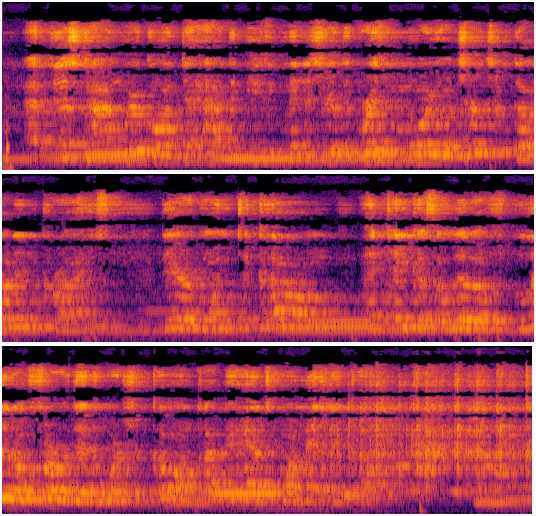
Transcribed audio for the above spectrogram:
At this time, we're going to have the music ministry of the Grace Memorial Church of God in Christ. They are going to come and take us a little, little further in the worship. Come on, clap your hands for them as they come.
